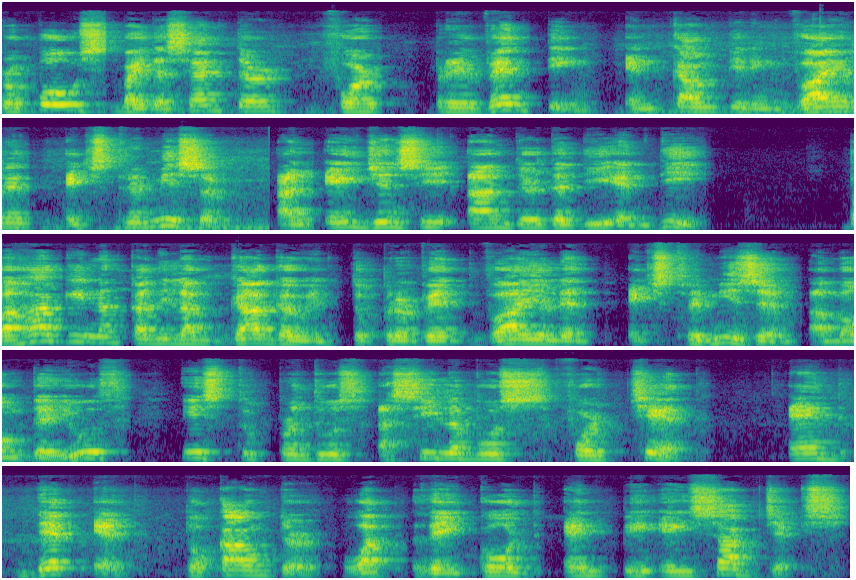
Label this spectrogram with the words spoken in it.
proposed by the Center for Preventing and Countering Violent Extremism, an agency under the DND. Bahagi ng kanilang gagawin to prevent violent extremism among the youth is to produce a syllabus for CHED and DepEd to counter what they called NPA subjects.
